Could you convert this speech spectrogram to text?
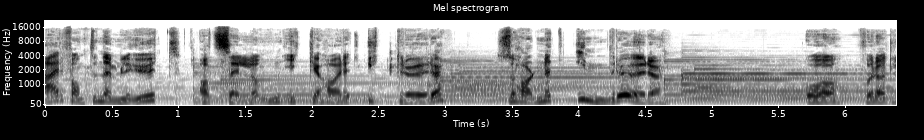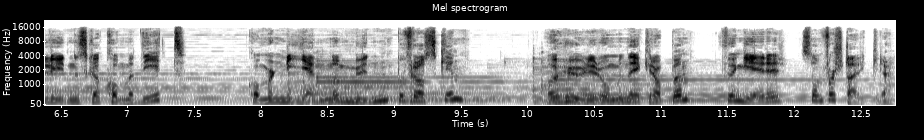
Der fant de nemlig ut at selv om den ikke har et ytre øre, så har den et indre øre. Og for at lyden skal komme dit, kommer den gjennom munnen på frosken, og hulrommene i kroppen fungerer som forsterkere.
